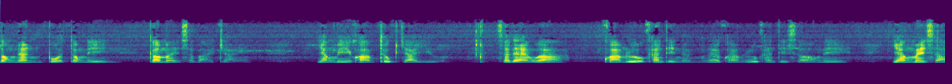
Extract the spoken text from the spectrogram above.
ตรงนั้นปวดตรงนี้ก็ไม่สบายใจ ยังมีความทุกข์ใจอยู่ แสดงว่าความรู้ขั้นที่หนึ่งและความรู้ขั้นที่สองนี้ ยังไม่สา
